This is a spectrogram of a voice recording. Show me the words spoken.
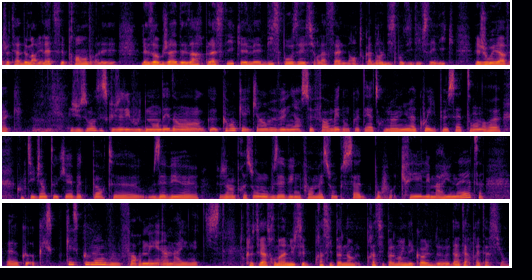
Fait, le théâtre de marionnettes, c'est prendre les, objets des arts plastiques et les disposer sur la scène, en tout cas dans le dispositif scénique, et jouer avec. Justement, c'est ce que j'allais vous demander. Dans, quand quelqu'un veut venir se former donc, au théâtre main nue, à quoi il peut s'attendre euh, quand il vient toquer à votre porte euh, Vous avez, euh, j'ai l'impression, donc vous avez une formation pour ça, pour créer les marionnettes. comment vous formez un marionnettiste? Le théâtre main nue, c'est principalement, une école d'interprétation.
